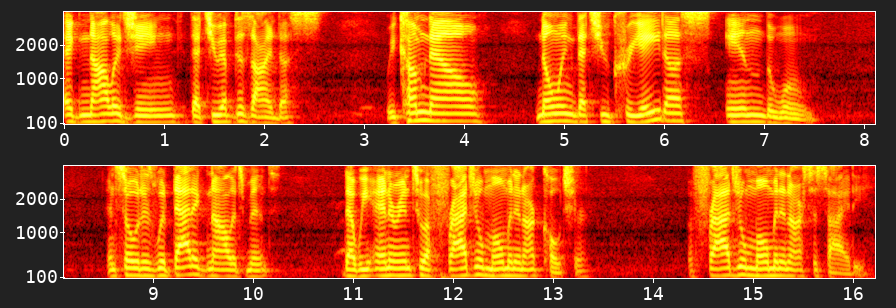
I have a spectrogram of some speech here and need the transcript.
acknowledging that you have designed us. We come now knowing that you create us in the womb. And so it is with that acknowledgement that we enter into a fragile moment in our culture a fragile moment in our society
